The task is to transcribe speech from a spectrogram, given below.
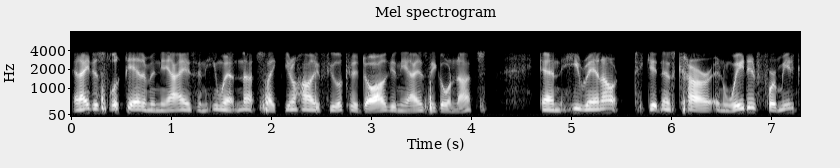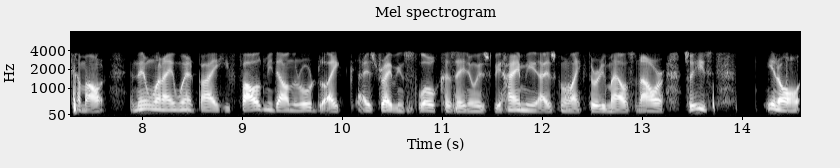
and I just looked at him in the eyes, and he went nuts. Like you know how if you look at a dog in the eyes, they go nuts. And he ran out to get in his car and waited for me to come out. And then when I went by, he followed me down the road like I was driving slow because I knew he was behind me. I was going like 30 miles an hour. So he's you know,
